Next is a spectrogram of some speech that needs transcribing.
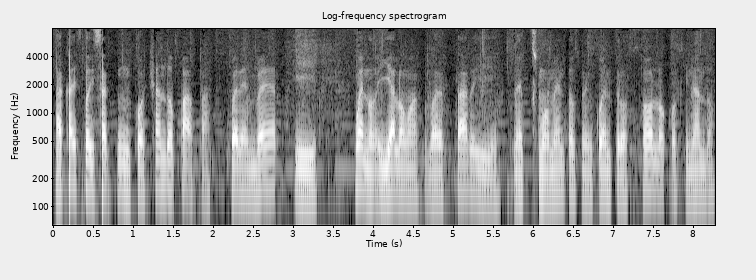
Acá estoy sancochando papa, pueden ver y bueno, ya lo más va a estar y en estos momentos me encuentro solo cocinando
